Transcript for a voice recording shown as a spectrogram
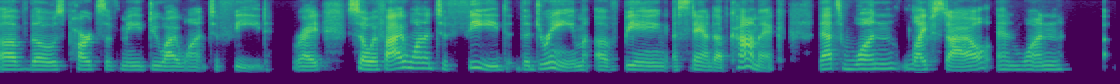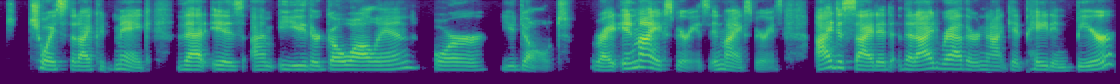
of those parts of me do I want to feed? Right. So if I wanted to feed the dream of being a stand up comic, that's one lifestyle and one choice that I could make that is um you either go all in or you don't right in my experience in my experience I decided that I'd rather not get paid in beer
